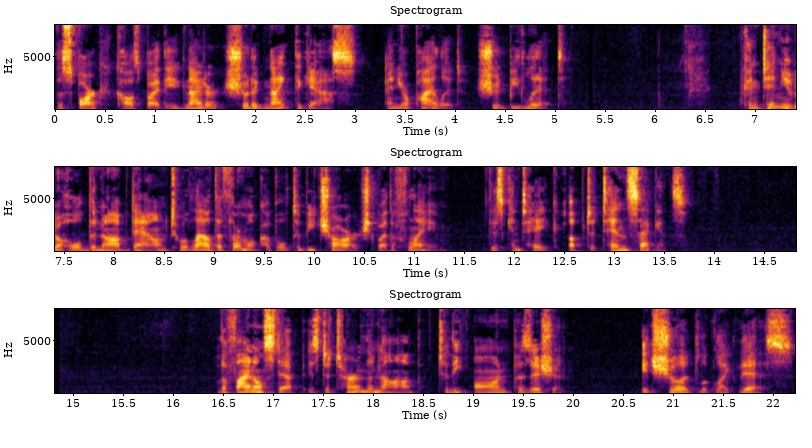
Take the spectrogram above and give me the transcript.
The spark caused by the igniter should ignite the gas and your pilot should be lit. Continue to hold the knob down to allow the thermocouple to be charged by the flame. This can take up to 10 seconds. The final step is to turn the knob to the on position. It should look like this.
